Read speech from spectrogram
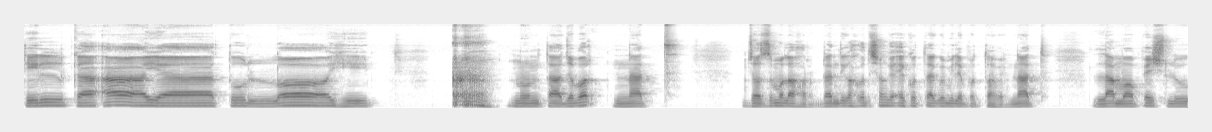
তিলকা আয়াতুল্লহি। নুন, তা, জবর নাথ জজমলা হর ডান দিকে হকতের সঙ্গে একত্রে একবার মিলে পড়তে হবে। নাথ লাম পেশ, লু,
